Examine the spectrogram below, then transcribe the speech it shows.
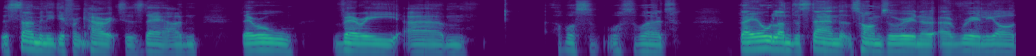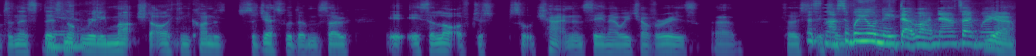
there's so many different characters there, and they're all very um, what's what's the word? They all understand that the times we're in are, are really odd, and there's there's not really much that I can kind of suggest with them. So it, it's a lot of just sort of chatting and seeing how each other is. Um, so it's, That's it's nice. a- And we all need that right now, don't we? yeah,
